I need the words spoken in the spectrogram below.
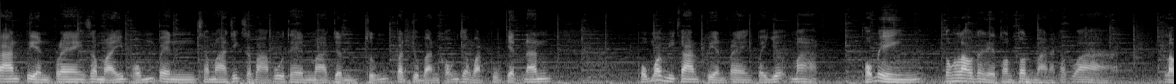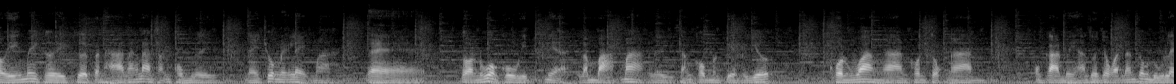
การเปลี่ยนแปลงสมัยผมเป็นสมาชิกสภาผู้แทนมาจนถึงปัจจุบันของจังหวัดภูเก็ตนั้น ผมว่ามีการเปลี่ยนแปลงไปเยอะมาก ผมเองต้องเล่าตั้งแต่ตอนต้นมานะครับว่า เราเองไม่เคยเกิดปัญหาทางด้านสังคมเลยในช่วงแรกๆมา แต่ตอนห่วงโควิดเนี่ยลำบากมากเลยสังคมมันเปลี่ยนไปเยอะ คนว่างงานคนตกงานองค์การบริหารส่วนจังหวัดนั้นต้องดูแล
